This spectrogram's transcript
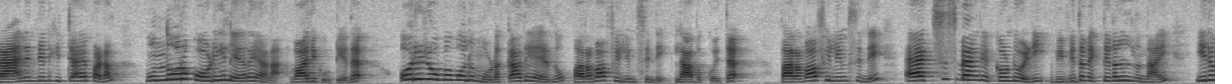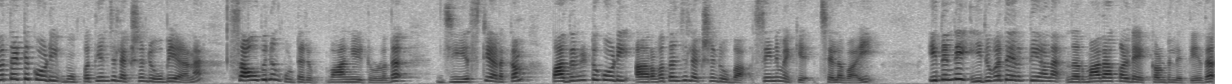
പാൻ ഇന്ത്യൻ ഹിറ്റായ പടം മുന്നൂറ് കോടിയിലേറെയാണ് വാരിക്കൂട്ടിയത്. ഒരു രൂപ പോലും മുടക്കാതെയായിരുന്നു പറവ ഫിലിംസിന്റെ ലാഭക്കൊയ്ത്ത് പറവ ഫിലിംസിന്റെ ആക്സിസ് ബാങ്ക് അക്കൗണ്ട് വഴി വിവിധ വ്യക്തികളിൽ നിന്നായി ഇരുപത്തെട്ട് കോടി മുപ്പത്തിയഞ്ച് ലക്ഷം രൂപയാണ് സൗബിനും കൂട്ടരും വാങ്ങിയിട്ടുള്ളത്. ജി എസ് ടി അടക്കം പതിനെട്ട് കോടി അറുപത്തഞ്ച് ലക്ഷം രൂപ സിനിമയ്ക്ക് ചെലവായി. ഇതിന്റെ ഇരുപത് ഇരട്ടിയാണ് നിർമ്മാതാക്കളുടെ അക്കൗണ്ടിലെത്തിയത്.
